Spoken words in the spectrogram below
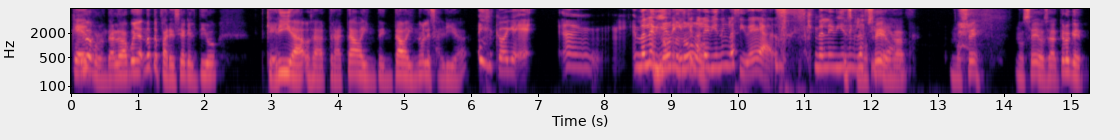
que te voy a preguntar, lo de Acuña, ¿no te parecía que el tío quería, o sea, trataba, intentaba y no le salía? como que, eh, no le No, vienen, no, es que no le vienen las ideas. Es que no le vienen que las no sé, o sea, ideas. No sé, no sé, o sea, creo que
